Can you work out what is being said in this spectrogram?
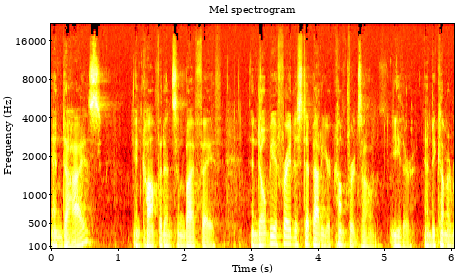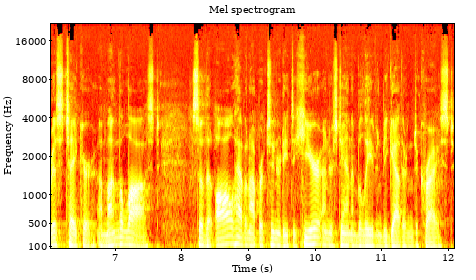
and dies in confidence and by faith. And don't be afraid to step out of your comfort zone either and become a risk taker among the lost so that all have an opportunity to hear, understand, and believe and be gathered into Christ.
